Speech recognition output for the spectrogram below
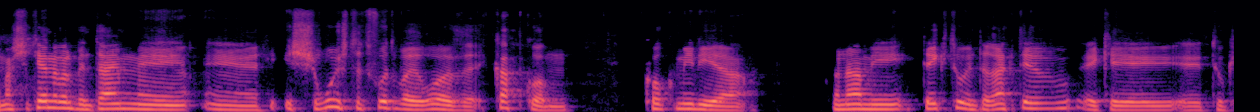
מה שכן, אבל בינתיים אישרו השתתפות באירוע הזה, קפקום, קוך מידיה, קונאמי, טייק טו אינטראקטיב, a.k.a 2K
